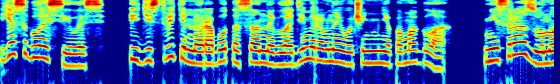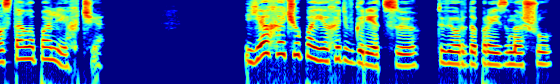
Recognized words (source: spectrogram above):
Я согласилась, и действительно работа с Анной Владимировной очень мне помогла. Не сразу, но стало полегче. «Я хочу поехать в Грецию», — твердо произношу.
